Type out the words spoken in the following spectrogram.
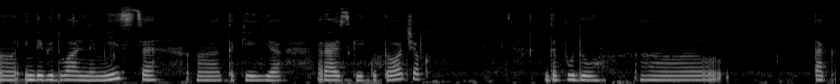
е, індивідуальне місце, е, такий райський куточок, де буду так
